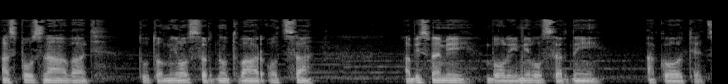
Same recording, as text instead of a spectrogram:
a spoznávať túto milosrdnú tvár Otca, aby sme my boli milosrdní ako Otec.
